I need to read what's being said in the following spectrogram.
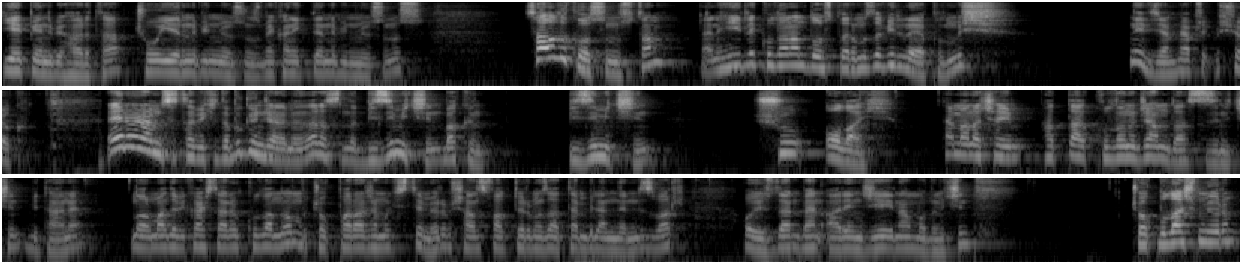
yepyeni bir harita. Çoğu yerini bilmiyorsunuz, mekaniklerini bilmiyorsunuz. Sağlık olsun ustam. Yani hile kullanan dostlarımıza villa yapılmış. Ne diyeceğim yapacak bir şey yok. En önemlisi tabii ki de bu güncellemeler arasında bizim için bakın bizim için şu olay. Hemen açayım hatta kullanacağım da sizin için bir tane. Normalde birkaç tane kullandım ama çok para harcamak istemiyorum. Şans faktörümü zaten bilenleriniz var. O yüzden ben RNG'ye inanmadığım için çok bulaşmıyorum.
